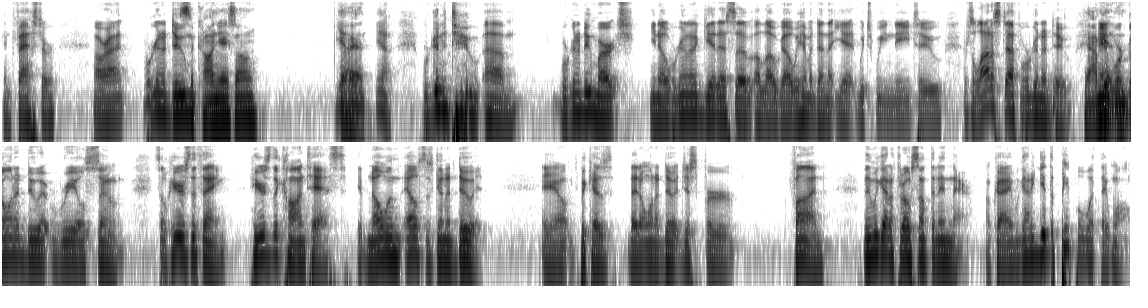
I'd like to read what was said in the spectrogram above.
and faster. All right. We're gonna do It's a Kanye song. yeah, ahead. Yeah, we're gonna do um, we're gonna do merch. You know, we're gonna get us a, a logo. We haven't done that yet, which we need to. There's a lot of stuff we're gonna do, Yeah, I'm and getting- we're gonna do it real soon. So here's the thing. Here's the contest. If no one else is gonna do it, you know, because they don't want to do it just for fun, then we got to throw something in there. Okay, we got to give the people what they want.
